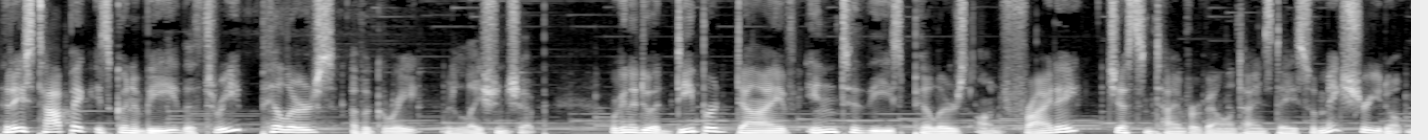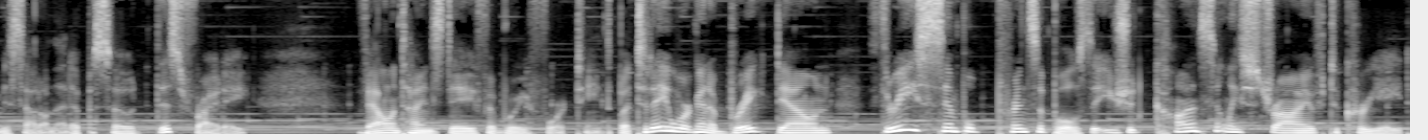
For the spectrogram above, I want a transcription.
Today's topic is going to be the three pillars of a great relationship. We're going to do a deeper dive into these pillars on Friday, just in time for Valentine's Day, so make sure you don't miss out on that episode this Friday. Valentine's Day, February 14th. But today we're going to break down three simple principles that you should constantly strive to create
